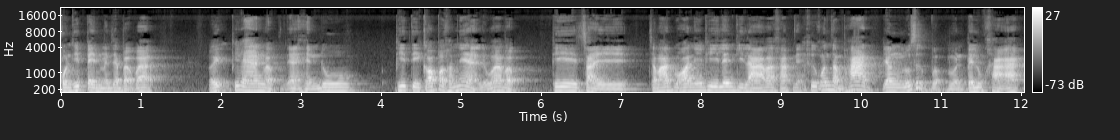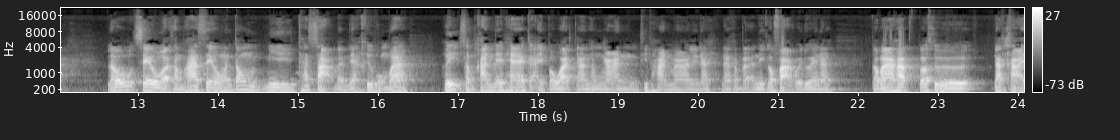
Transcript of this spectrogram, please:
คนที่เป็นมันจะแบบว่า เฮ้ยพี่แพนแบบเนี่ยเห็นดูพี่ตีกอล์ฟป่ะครับเนี่ย หรือว่าแบบพี่ใส่สมาร์ทวอทนี้พี่เล่นกีฬาป่ะครับเนี่ยคือคนสัมภาษณ์ยังรู้สึกแบบเหมือนเป็นลูกค้า แล้วเซลล์อะสัมภาษณ์เซลล์มันต้องมีทักษะแบบเนี้ยคือผมว่าเฮ้ยสำคัญไม่แพ้กับไอประวัติการทำงานที่ผ่านมาเลยนะนะครับอันนี้ก็ฝากไว้ด้วยนะ ต่อมาครับก็คือนักขาย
